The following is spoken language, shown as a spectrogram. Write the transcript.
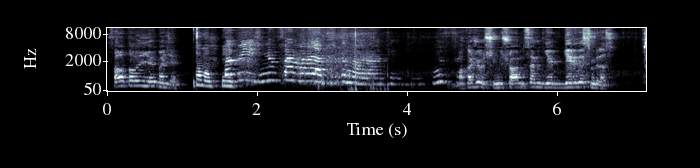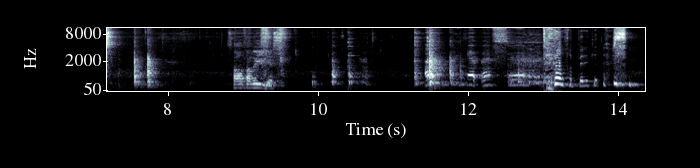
salatalığı yiyelim bence. Tamam. yiyin. Tabii lütfen bana yapıştırma öğren Lütfen. Bakacağız. Şimdi şu an sen ge- geridesin biraz. Salatalığı yiyeceğiz. Allah bereket versin.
